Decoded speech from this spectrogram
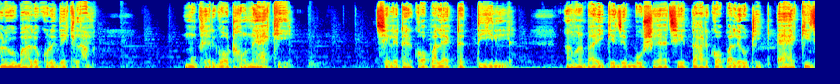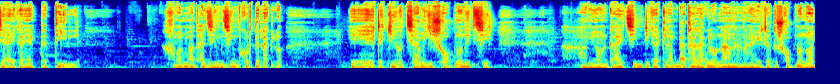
আরও ভালো করে দেখলাম। মুখের গঠন একই। ছেলেটার কপালে একটা তিল। আমার বাইকে যে বসে আছে, তার কপালেও ঠিক একই জায়গায় একটা তিল। আমার মাথা ঝিমঝিম করতে লাগল। এটা কি হচ্ছে? আমি কি স্বপ্ন দেখছি? আমি আমার গায়ে চিমটি কাটলাম, ব্যথা লাগল। না না না, এটা তো স্বপ্ন নয়।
